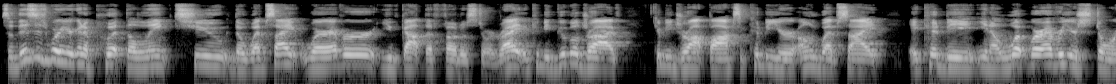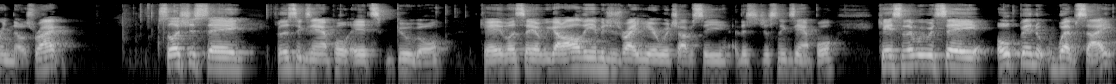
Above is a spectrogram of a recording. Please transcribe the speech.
So this is where you're gonna put the link to the website wherever you've got the photos stored right? It could be Google Drive it could be Dropbox It could be your own website It could be you know what wherever you're storing those right? So let's just say for this example, it's Google Okay, let's say we got all the images right here, which obviously this is just an example. Okay, so then we would say open website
